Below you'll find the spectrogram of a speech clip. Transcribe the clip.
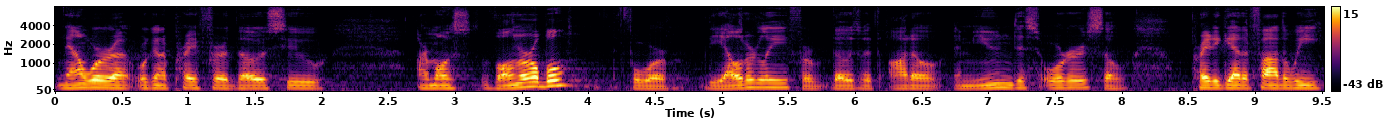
now we're, uh, we're going to pray for those who are most vulnerable, for the elderly, for those with autoimmune disorders. So pray together, Father. We,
